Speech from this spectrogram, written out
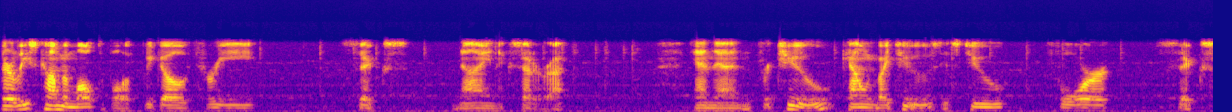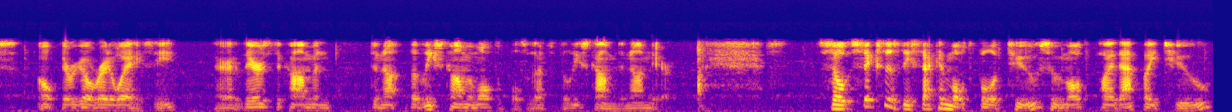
their least common multiple. If we go three, six, nine, etc. And then for two, counting by twos, it's two, four, six. Oh, there we go right away. See, there, there's the common, the least common multiple. So that's the least common denominator. So 6 is the second multiple of 2, so we multiply that by 2.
